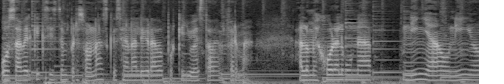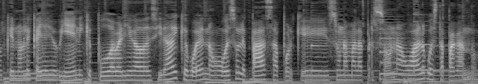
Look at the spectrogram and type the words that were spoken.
o saber que existen personas que se han alegrado porque yo he estado enferma. A lo mejor alguna niña o niño que no le caía yo bien y que pudo haber llegado a decir, ay, qué bueno, o eso le pasa porque es una mala persona o algo está pagando.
